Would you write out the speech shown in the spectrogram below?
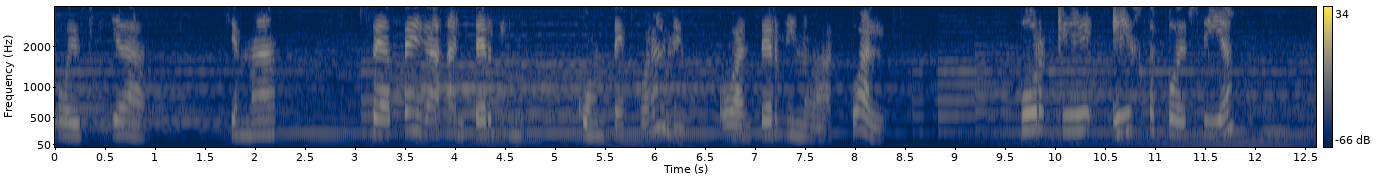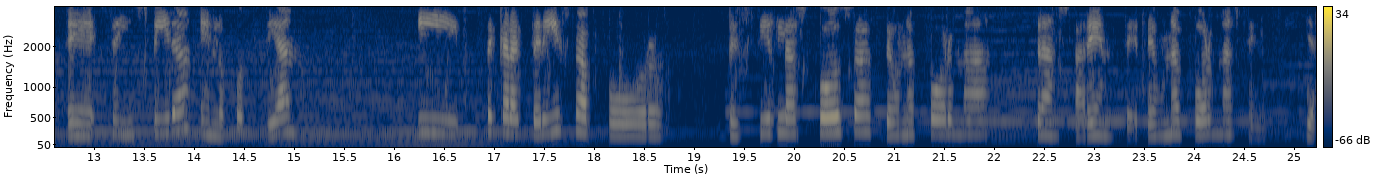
poesía que más se apega al término contemporáneo o al término actual, porque esta poesía eh, se inspira en lo cotidiano y se caracteriza por decir las cosas de una forma transparente, de una forma sencilla.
